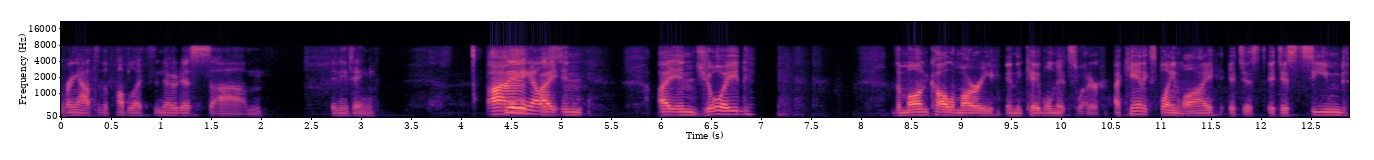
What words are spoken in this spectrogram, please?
bring out to the public notice? Um, anything? I, Anything I, else? en- I enjoyed the Mon Calamari in the cable knit sweater. I can't explain why. It just it just seemed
